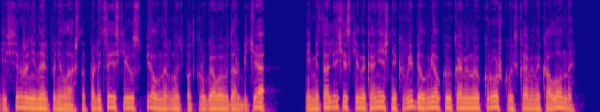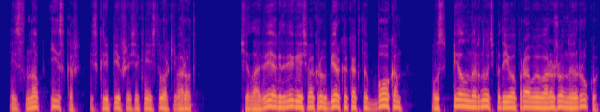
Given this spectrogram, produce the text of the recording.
и все же Нинель поняла, что полицейский успел нырнуть под круговой удар бича, и металлический наконечник выбил мелкую каменную крошку из каменной колонны и сноп искр, искрепившийся к ней створки ворот. Человек, двигаясь вокруг Берка как-то боком, успел нырнуть под его правую вооруженную руку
